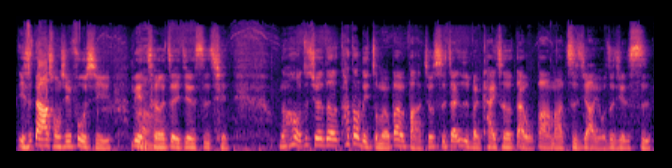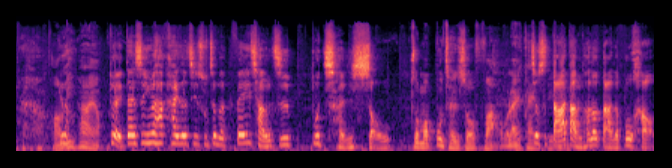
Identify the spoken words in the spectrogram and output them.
也是大家重新复习练车这一件事情。然后我就觉得他到底怎么有办法，就是在日本开车带我爸妈自驾游这件事。好厉害哦！对，但是因为他开车技术真的非常之不成熟，怎么不成熟法？我来看。就是打。档他都打的不好，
